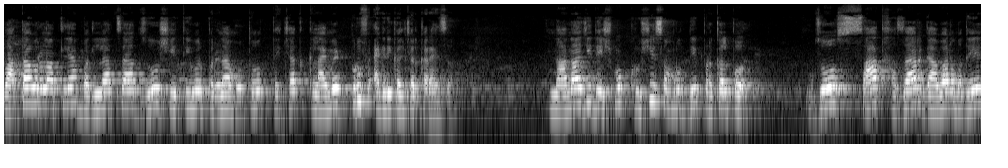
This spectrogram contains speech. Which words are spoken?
वातावरणातल्या बदलाचा जो शेतीवर परिणाम होतो त्याच्यात क्लायमेट प्रूफ ॲग्रिकल्चर करायचं. नानाजी देशमुख कृषी समृद्धी प्रकल्प जो सात हजार गावांमध्ये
